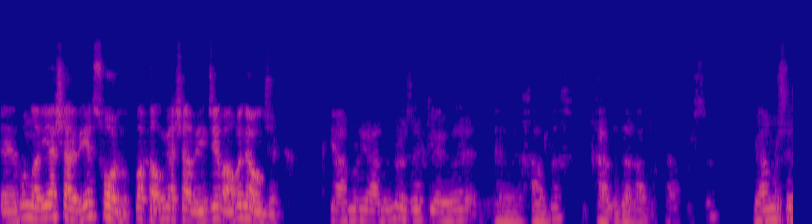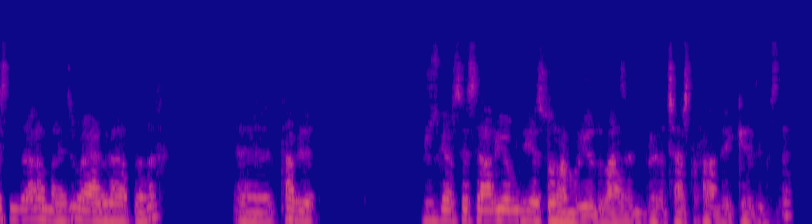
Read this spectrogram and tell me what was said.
E, bunları Yaşar Bey'e sorduk. Bakalım Yaşar Bey'in cevabı ne olacak? Yağmur yağdığında özellikle evde e, kaldık. Karda da kaldık daha doğrusu. Yağmur sesini de almayınca bayağı bir rahatladık. E, tabii rüzgar sesi alıyor mu diye soran oluyordu bazen böyle çarşıda falan denk geldiğimizde.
